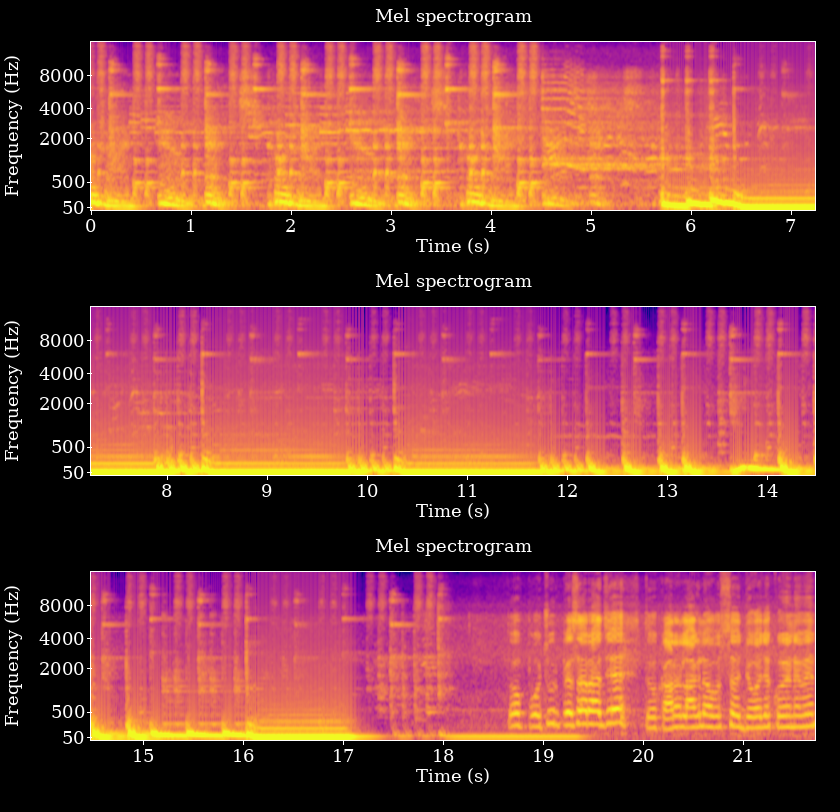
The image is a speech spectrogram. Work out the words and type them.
তো প্রচুর প্রেশার আছে, তো কারও লাগলে অবশ্যই যোগাযোগ করে নেবেন।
